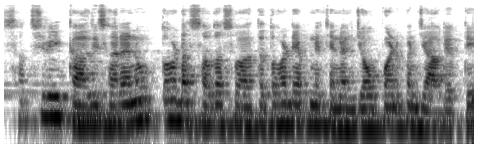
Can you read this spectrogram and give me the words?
ਸਤਿ ਸ਼੍ਰੀ ਅਕਾਲ ਜੀ ਸਾਰਿਆਂ ਨੂੰ। ਤੁਹਾਡਾ ਸਭ ਦਾ ਸਵਾਗਤ ਹੈ ਤੁਹਾਡੇ ਆਪਣੇ ਚੈਨਲ ਜੌਬ ਪੁਆਇੰਟ ਪੰਜਾਬ ਦੇ ਉੱਤੇ।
